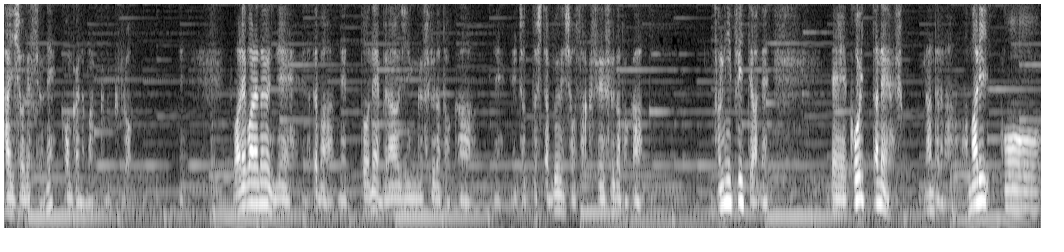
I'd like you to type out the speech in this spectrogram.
対象ですよね、今回の MacBook Pro。ね、我々のようにね、例えばネットをね、ブラウジングするだとか、ちょっとした文章を作成するだとか、それについてはね、えー、こういったね、なんだろうな、あまりこ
